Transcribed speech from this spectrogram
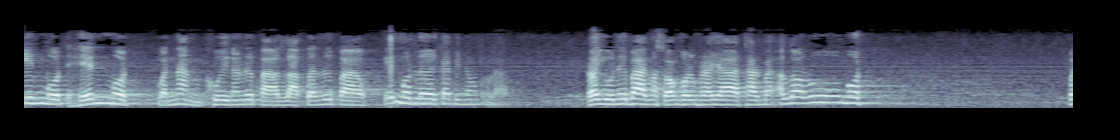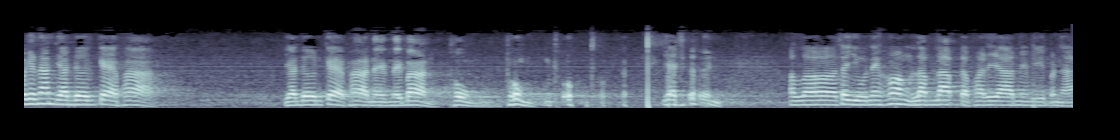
ยินหมดเห็นหมดว่านั่งคุยกันหรือเปล่าหลับกันหรือเปล่า เห็นหมดเลยครับพี่น้องทั้งหลายเราอยู่ในบ้านมาสองคนภรรยาท่านมาอัลลอฮ์รู้หมด เพราะฉะนั้นอย่าเดินแก้ผ้า อย่าเดินแก้ผ้าในในบ้านทงทงทงทงอย่าเดินอัลลอฮ์ถ้าอยู่ในห้องลับๆกับภรรยาไม่มีปัญหา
